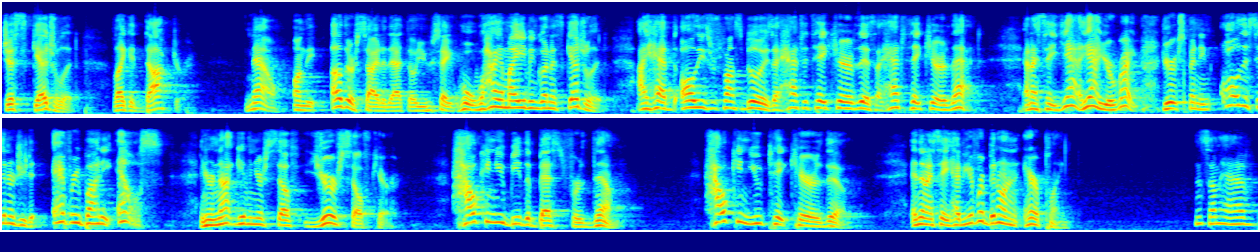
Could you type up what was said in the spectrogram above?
Just schedule it like a doctor. Now, on the other side of that, though, you say, well, why am I even going to schedule it? I have all these responsibilities. I have to take care of this. I have to take care of that. And I say, yeah, yeah, you're right. You're expending all this energy to everybody else, and you're not giving yourself your self care. How can you be the best for them? How can you take care of them? And then I say, have you ever been on an airplane? And some have,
